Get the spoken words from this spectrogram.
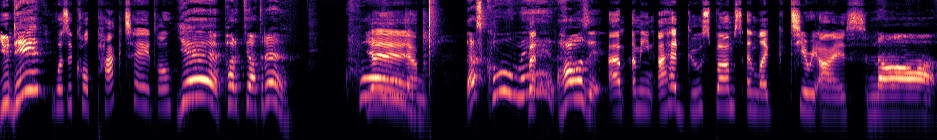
You did? Was it called Parkteatret? Yeah, Parkteatret. Cool. Yeah, yeah, yeah. That's cool, man. But- How was it? Um, I mean, I had goosebumps and like teary eyes. Nah,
